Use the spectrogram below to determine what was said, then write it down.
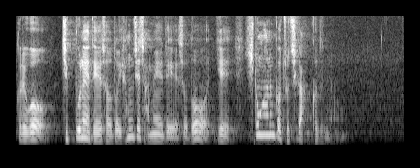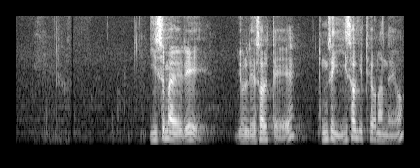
그리고 직분에 대해서도 형제 자매에 대해서도 이게 희롱하는 거 좋지가 않거든요. 이스마엘이 14살 때 동생 이삭이 태어났네요.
